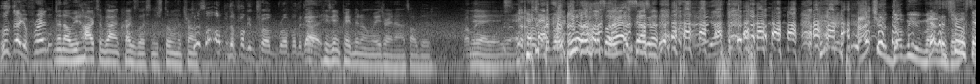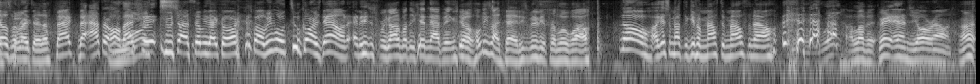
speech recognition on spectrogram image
Who's there? Your friend? No, no, we hired some guy on Craigslist and just threw him in the trunk. Just open the fucking trunk, bro, for the Yeah, guy. he's getting paid minimum wage right now. It's all good. My Yeah, man. yeah, yeah. you know the hustle, right? Salesman. Actual W man. That's a true salesman right there. The fact that after all that shit, he was trying to sell me that car. Bro, we moved two cars down and he just forgot about the kidnapping. Yo, hope he's not dead. He's been in here for a little while. No, I guess I'm gonna have to give him mouth to mouth now. I love it. Great energy all around. All right,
